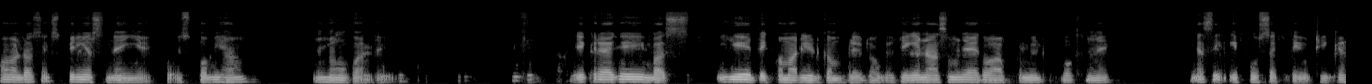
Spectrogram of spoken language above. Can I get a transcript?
पांडास एक्सपीरियंस नहीं है तो इसको भी हम नो कर देंगे। एक रह गई, बस ये देखो हमारी लीड कंप्लीट हो गई, ठीक है? ना समझ आए तो आप कमेंट बॉक्स में मैसेज पूछ सकते हो, ठीक है?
